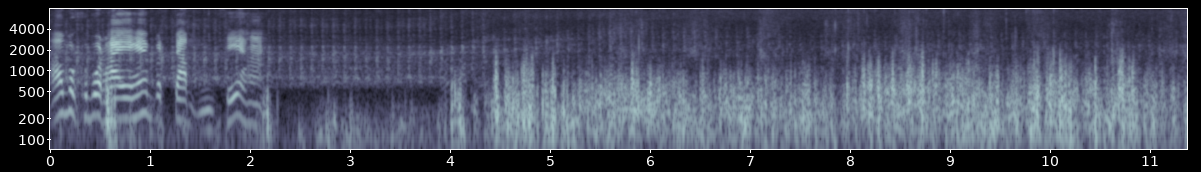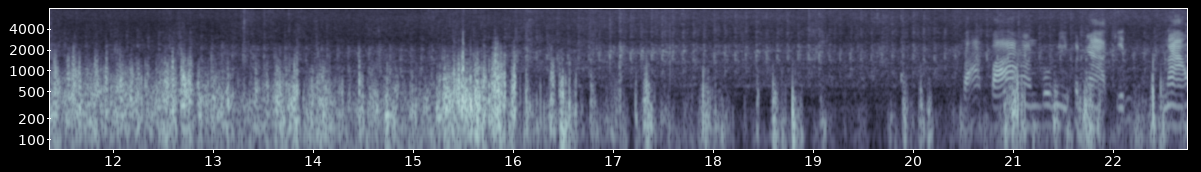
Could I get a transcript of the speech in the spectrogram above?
เอามาขบไทยให้ประจำเสียฮะ หนาว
